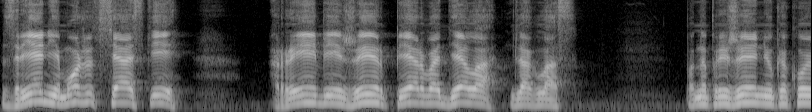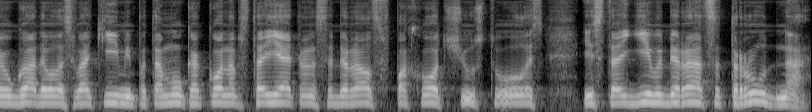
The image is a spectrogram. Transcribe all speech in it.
зрение может сясти. Рыбий жир – первое дело для глаз». По напряжению, какое угадывалось в Акиме, потому как он обстоятельно собирался в поход, чувствовалось, из тайги выбираться трудно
